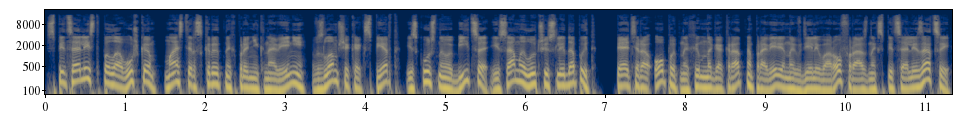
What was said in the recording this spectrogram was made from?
Специалист по ловушкам, мастер скрытных проникновений, взломщик-эксперт, искусный убийца и самый лучший следопыт. Пятеро опытных и многократно проверенных в деле воров разных специализаций,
